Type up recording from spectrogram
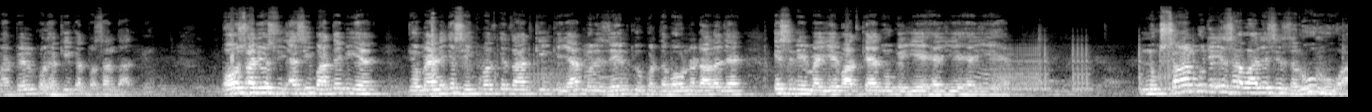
मैं बिल्कुल हकीकत पसंद आदमी हूँ। बहुत सारी ऐसी बातें भी हैं जो मैंने इस हमत के साथ की कि यार मेरे जहन के ऊपर दबाव न डाला जाए, इसलिए मैं ये बात कह दूँ कि ये है ये है ये है। नुकसान मुझे इस हवाले से ज़रूर हुआ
